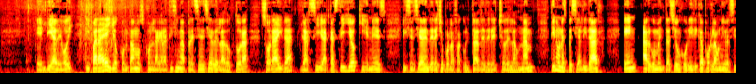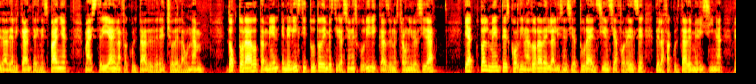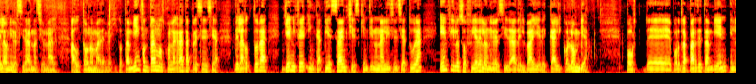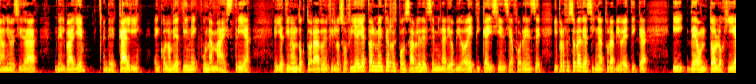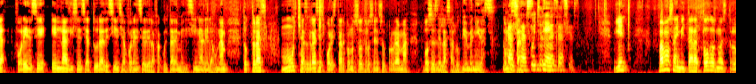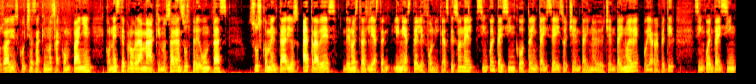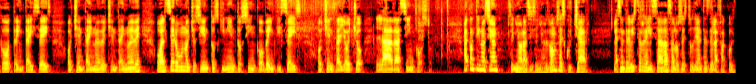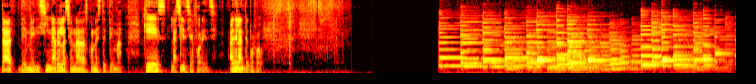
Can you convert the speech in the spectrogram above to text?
el día de hoy y para ello contamos con la gratísima presencia de la doctora Zoraida García Castillo, quien es licenciada en Derecho por la Facultad de Derecho de la UNAM, tiene una especialidad en argumentación jurídica por la Universidad de Alicante en España, maestría en la Facultad de Derecho de la UNAM, doctorado también en el Instituto de Investigaciones Jurídicas de nuestra universidad y actualmente es coordinadora de la licenciatura en Ciencia Forense de la Facultad de Medicina de la Universidad Nacional Autónoma de México. También contamos con la grata presencia de la doctora Jennifer Incapié Sánchez, quien tiene una licenciatura en Filosofía de la Universidad del Valle de Cali, Colombia. Por, eh, por otra parte, también en la Universidad del Valle de Cali, en Colombia, tiene una maestría ella tiene un doctorado en filosofía y actualmente es responsable del seminario Bioética y Ciencia Forense y profesora de asignatura bioética y deontología forense en la licenciatura de Ciencia Forense de la Facultad de Medicina de la UNAM. Doctoras, muchas gracias por estar con nosotros en su programa Voces de la Salud. Bienvenidas. ¿Cómo gracias. Muchas Bien, gracias. Bien, Vamos a invitar a todos nuestros radioescuchas a que nos acompañen con este programa, a que nos hagan sus preguntas, sus comentarios a través de nuestras líneas telefónicas, que son el 55 36 89 89, voy a repetir, 55 36 89 89 o al 01 800 505 26 88 LADA sin costo. A continuación, señoras y señores, vamos a escuchar las entrevistas realizadas a los estudiantes de la Facultad de Medicina relacionadas con este tema, que es la ciencia forense. Adelante, por favor.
